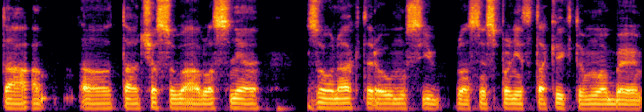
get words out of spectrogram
ta, ta časová vlastně zóna, kterou musí vlastně splnit taky k tomu, aby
